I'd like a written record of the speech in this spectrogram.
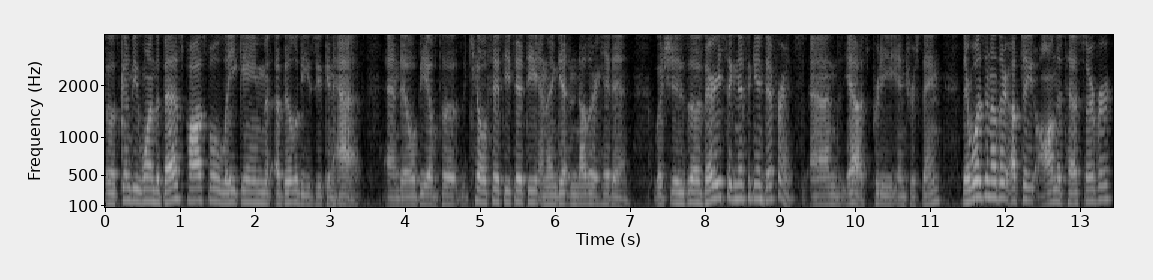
So it's going to be one of the best possible late game abilities you can have, and it'll be able to kill 50-50 and then get another hit in which is a very significant difference. And yeah, it's pretty interesting. There was another update on the test server.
